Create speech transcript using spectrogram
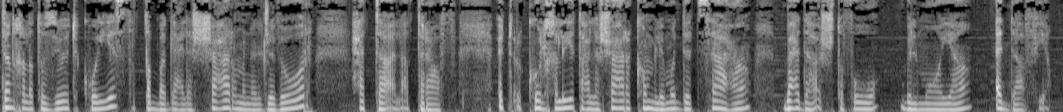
تنخلط الزيوت كويس تطبق على الشعر من الجذور حتى الأطراف. اتركوا الخليط على شعركم لمدة ساعة بعدها اشطفوه بالموية الدافية.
